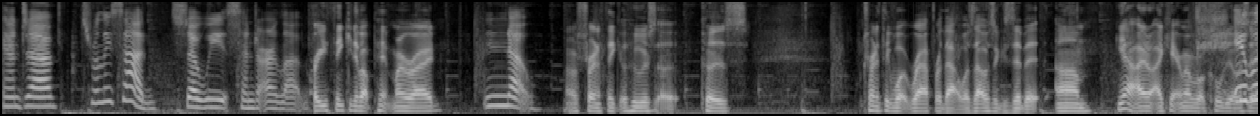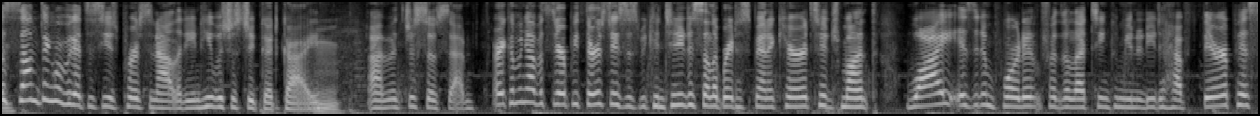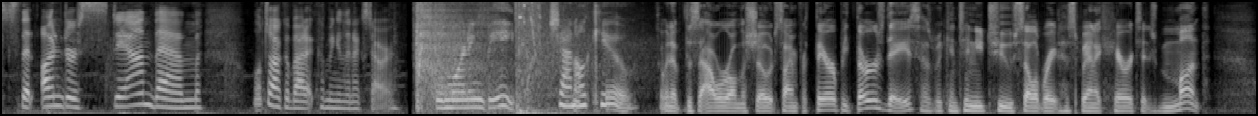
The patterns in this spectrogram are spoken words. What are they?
and uh, it's really sad so we send our love Are you thinking about Pimp My Ride? no I was trying to think of who was, because I'm trying to think what rapper that was. That was Xzibit. Um, yeah, I, I can't remember what Coolio was it was in. something where we got to see his personality and he was just a good guy Hmm. um, it's just so sad all right coming up it's therapy thursdays as we continue to celebrate hispanic heritage month why is it important for the latin community to have therapists that understand them we'll talk about it coming in the next hour Good Morning Beat. Channel Q. Coming up this hour on the show, it's time for Therapy Thursdays as we continue to celebrate Hispanic Heritage Month.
